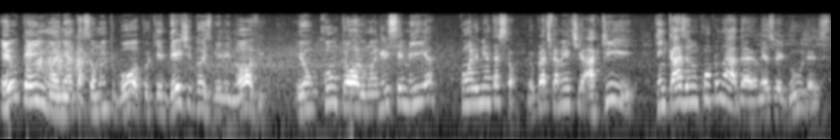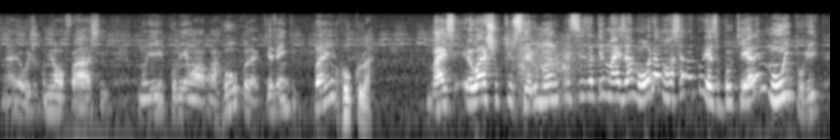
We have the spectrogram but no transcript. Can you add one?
Eu tenho uma alimentação muito boa, porque desde 2009 eu controlo uma glicemia com alimentação. Eu praticamente, aqui, aqui em casa eu não compro nada, minhas verduras, né? Hoje eu comi uma alface, comi, comi uma, uma rúcula, que vem que banha. Rúcula. Mas eu acho que o ser humano precisa ter mais amor à nossa natureza, porque ela é muito rica.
